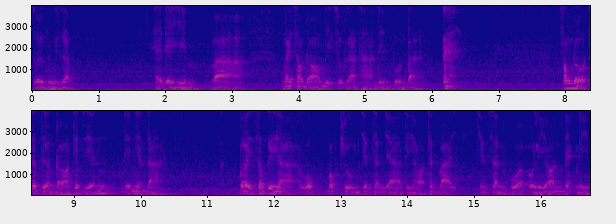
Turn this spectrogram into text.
rồi vùi dập Heidenheim và ngay sau đó bị Stuttgart hạ đến 4 bàn. Phong độ thất thường đó tiếp diễn đến hiện tại. Bởi sau khi hạ gục Bochum trên sân nhà thì họ thất bại trên sân của Orion Berlin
